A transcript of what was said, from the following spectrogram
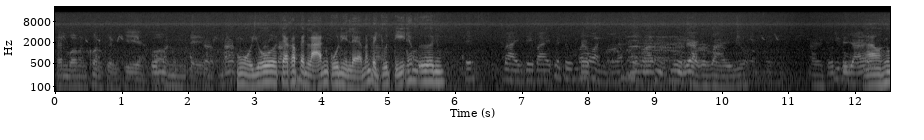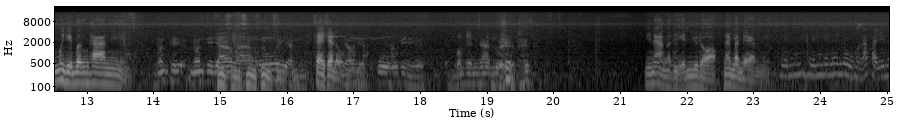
เป็นว่ามันคนขึ้นทีอะผมมันเตะจะน่าโหอยู่แต่เขาเป็นหลานกูนี่แหละ มันไปจุติทั้งอื่น ใบใบใบเพื่อดูมาก่อนเลยเมื่อวานมือแรกก็ไหวอยู่ไอ้นนทิยาเอาคือมึงที่เบิ่งทานนี่ นนทินนทิยามาโอ้ยอันใส่ฉลบเดี๋ยวเห็นปูนี่ผมเห็นญาติลูกนี่นางก็สิเห็นอยู่ดอกในบันแดงนี่เห็นเห็นอยู่ในลูกคนละค่ะอยู่ใน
